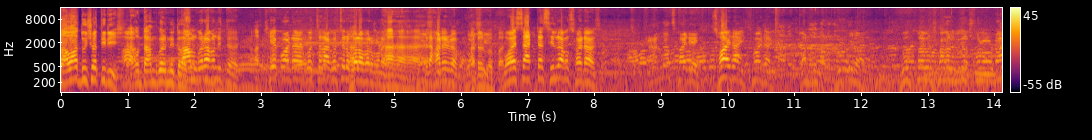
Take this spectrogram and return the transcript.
চাওয়া দুইশো তিরিশ হ্যাঁ। এখন দাম করে নিতে দাম করে এখন নিতে হবে। আচ্ছা। কে কয়টা করছে না করছে না বলা পারব না। হ্যাঁ, হ্যাঁ, হ্যাঁ। এটা হাটের ব্যাপার। হাটের ব্যাপার। বয়স চারটা ছিল এখন ছয়টা আছে। ছয়টাই ছয়টাই ছয়টাই দুধ পাবেন সকালে বিকাল ষোলোটা।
